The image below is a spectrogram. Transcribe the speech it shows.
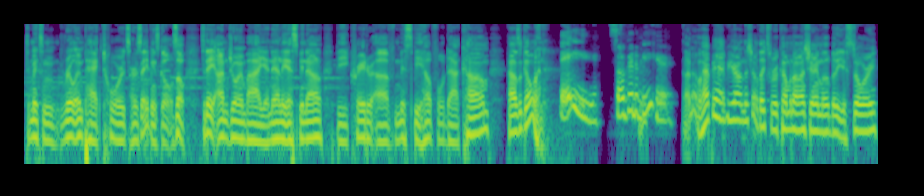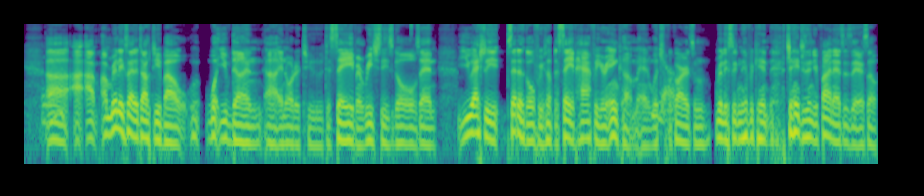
to make some real impact towards her savings goals. So today I'm joined by Yanely Espinal, the creator of MissBeHelpful.com. How's it going? Hey, so good to be here. I know. Happy to have you here on the show. Thanks for coming on, sharing a little bit of your story. Yeah. Uh, I, am really excited to talk to you about what you've done uh, in order to to save and reach these goals. And you actually set a goal for yourself to save half of your income, and which yep. required some really significant changes in your finances there. So,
